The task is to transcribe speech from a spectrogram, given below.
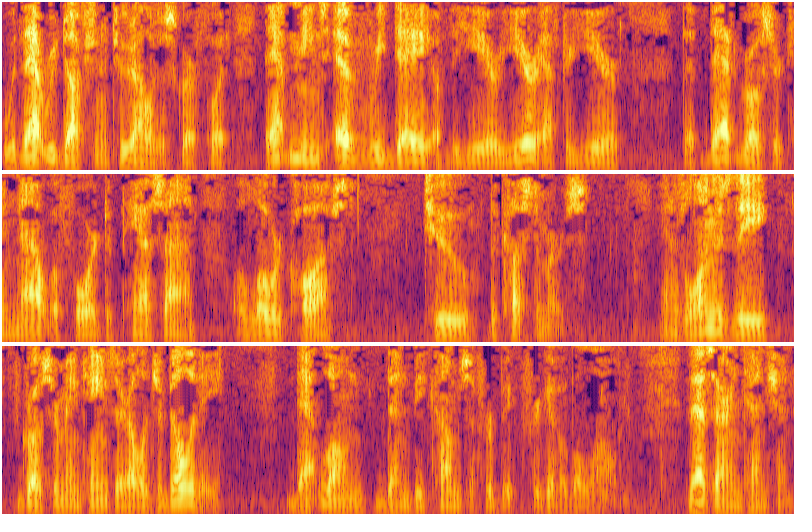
with that reduction of $2 a square foot, that means every day of the year, year after year, that that grocer can now afford to pass on a lower cost to the customers. And as long as the grocer maintains their eligibility, that loan then becomes a forgivable loan. That's our intention.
